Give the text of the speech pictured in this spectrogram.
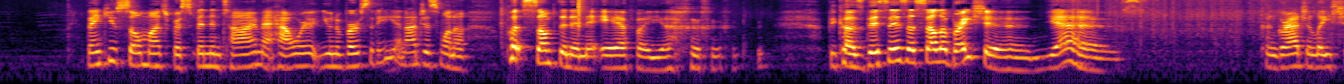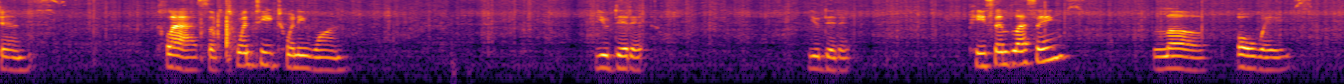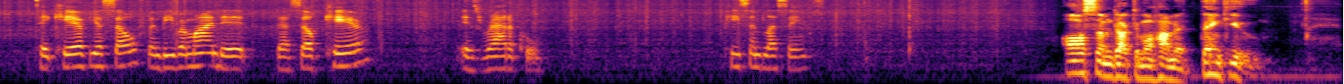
Thank you so much for spending time at Howard University, and I just want to put something in the air for you because this is a celebration. Yes. Congratulations, class of 2021. You did it. You did it. Peace and blessings. Love always. Take care of yourself and be reminded that self care is radical. Peace and blessings. Awesome, Dr. Muhammad. Thank you.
